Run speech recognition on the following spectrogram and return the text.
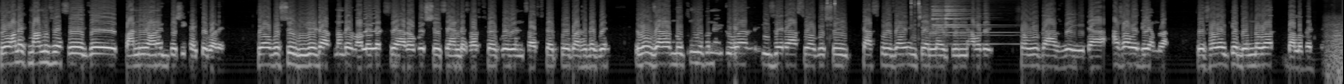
তো অনেক মানুষ আছে যে পানি অনেক বেশি খাইতে পারে। তো অবশ্যই ভিডিওটা আপনাদের ভালো লাগছে, আর অবশ্যই চ্যানেলটা সাবস্ক্রাইব করবেন সাবস্ক্রাইব করে পাশে থাকবেন। এবং যারা নতুন নতুন ইউটিউবার, ইউজার আছে, অবশ্যই কাজ করে যাও, ইনশাআল্লাহ একদিন আমাদের সফলতা আসবে, এটা আশাবাদী আমরা। তো সবাইকে ধন্যবাদ, ভালো থাকবেন।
